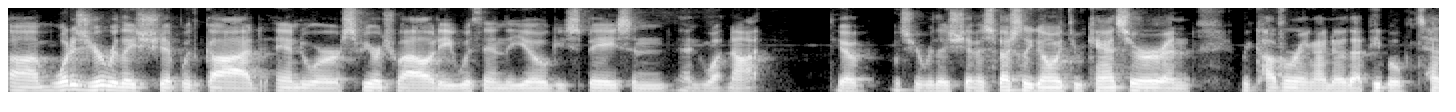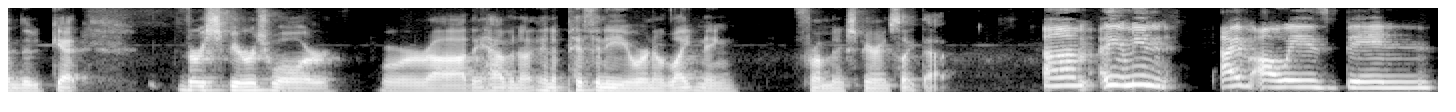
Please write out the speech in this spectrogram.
Um, what is your relationship with God and or spirituality within the yogi space and, and whatnot? You know, what's your relationship, especially going through cancer and recovering? I know that people tend to get very spiritual or or uh, they have an, an epiphany or an enlightening from an experience like that? Um, I mean, I've always been.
